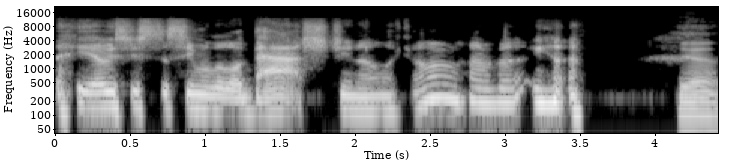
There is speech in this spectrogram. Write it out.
he always used to seem a little abashed, you know, like, I don't have a, you know. Yeah.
